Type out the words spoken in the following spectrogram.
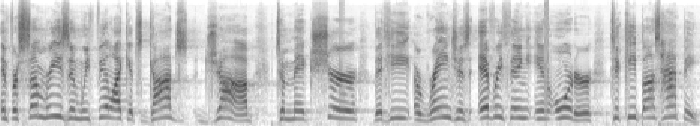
And for some reason, we feel like it's God's job to make sure that He arranges everything in order to keep us happy.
